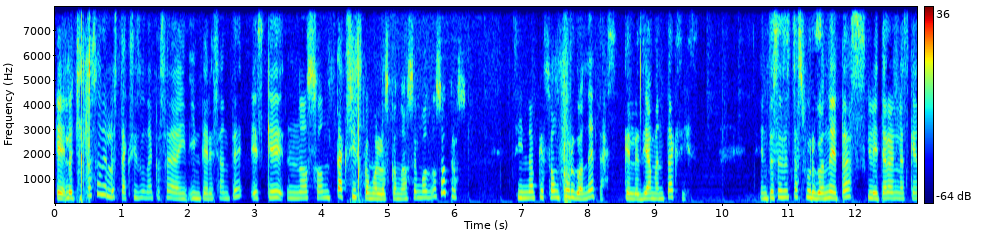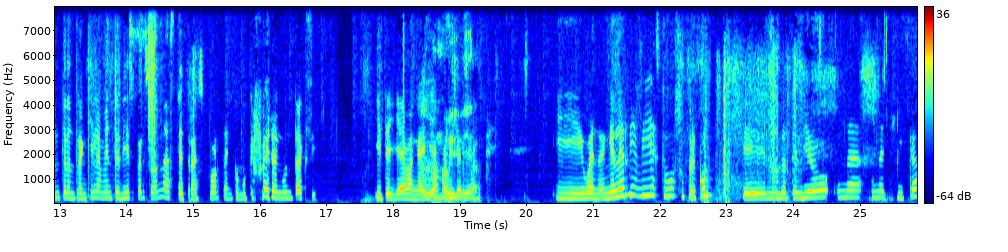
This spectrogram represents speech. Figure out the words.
Eh, lo chistoso de los taxis, una cosa interesante, es que no son taxis como los conocemos nosotros, sino que son furgonetas, que les llaman taxis. Entonces estas furgonetas, literal en las que entran tranquilamente 10 personas, te transportan como que fueran un taxi y te llevan ahí a ah, cualquier parte. Y bueno, en el Airbnb estuvo súper cool, que nos atendió una, una chica.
